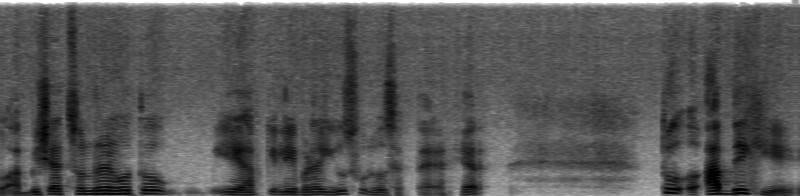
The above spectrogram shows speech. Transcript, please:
तो आप भी शायद सुन रहे हो तो ये आपके लिए बड़ा यूज़फुल हो सकता है, खैर। तो आप देखिए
